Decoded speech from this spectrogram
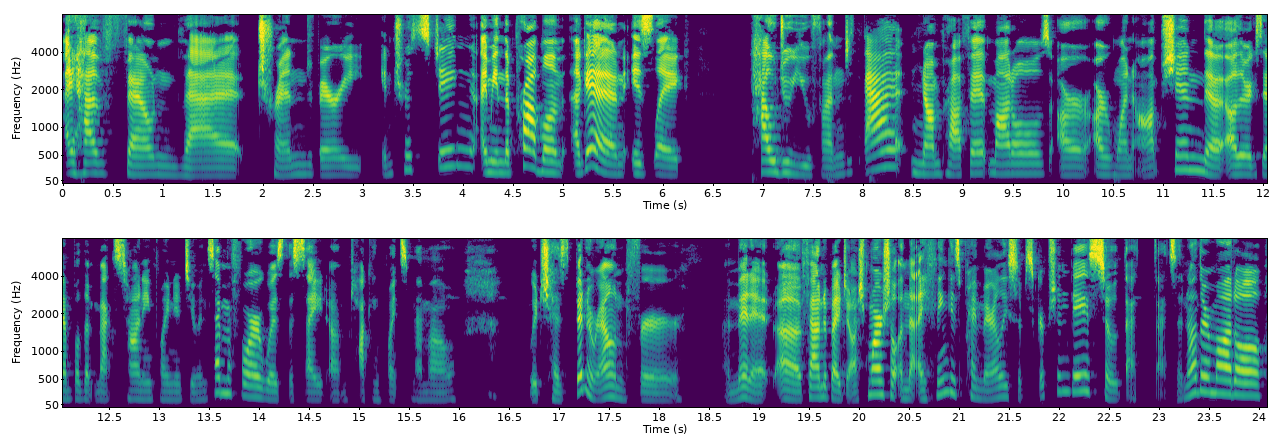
I have found that trend very interesting. I mean, the problem again is like, how do you fund that? Nonprofit models are are one option. The other example that Max Tani pointed to in Semafor was the site um, Talking Points Memo, which has been around for a minute, uh, founded by Josh Marshall, and that I think is primarily subscription based. So that that's another model.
